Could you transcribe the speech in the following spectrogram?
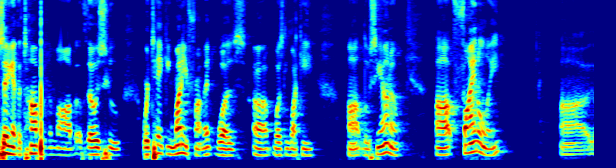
sitting at the top of the mob of those who were taking money from it was uh, was Lucky uh, Luciano. Uh, finally, uh,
